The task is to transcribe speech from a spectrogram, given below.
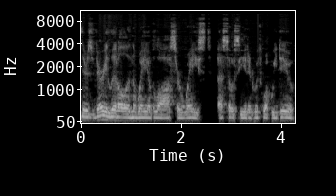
there's very little in the way of loss or waste associated with what we do.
